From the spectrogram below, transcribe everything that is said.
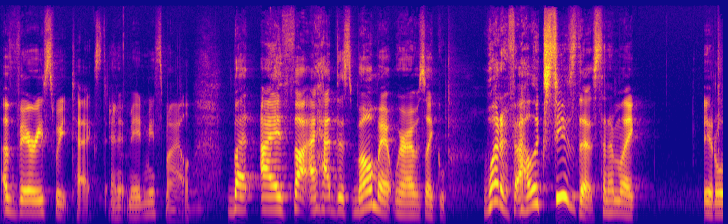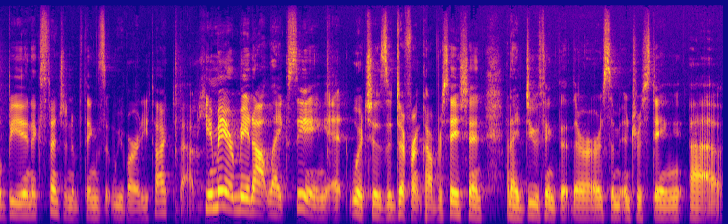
a very sweet text and it made me smile. But I thought I had this moment where I was like, what if Alex sees this? And I'm like, it'll be an extension of things that we've already talked about. He may or may not like seeing it, which is a different conversation. And I do think that there are some interesting uh,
